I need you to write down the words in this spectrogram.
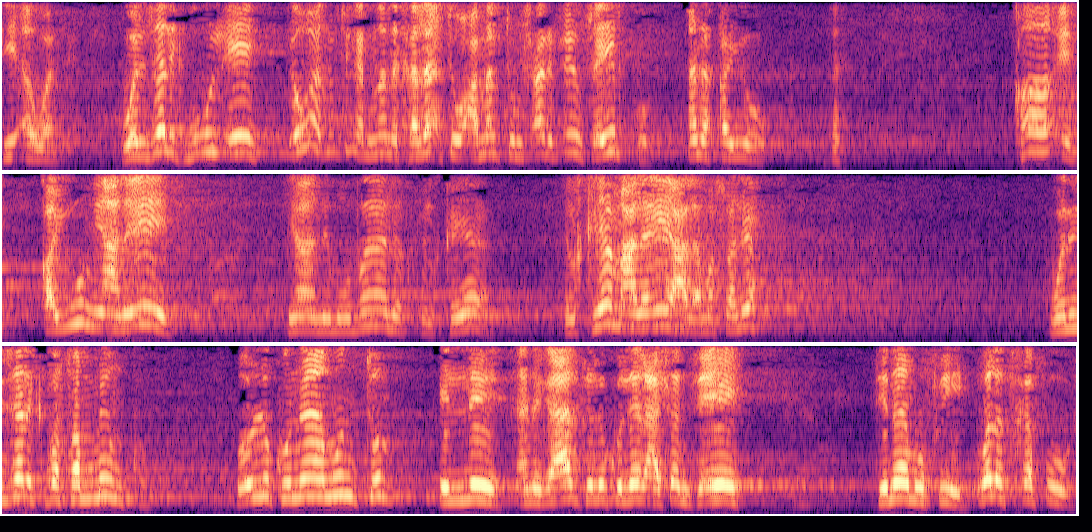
في أوانه. ولذلك بيقول إيه؟ اوعى تفتكر إن أنا خلقت وعملت مش عارف إيه وسايبكم. أنا قيوم. قائم. قيوم يعني إيه؟ يعني مبالغ في القيام. القيام على إيه؟ على مصالحكم. ولذلك بطمنكم. بقول لكم ناموا أنتم الليل. أنا جعلت لكم الليل عشان في إيه؟ تناموا فيه. ولا تخافوش.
